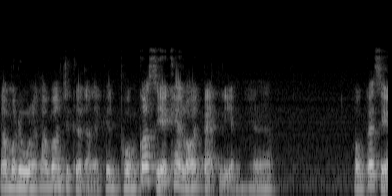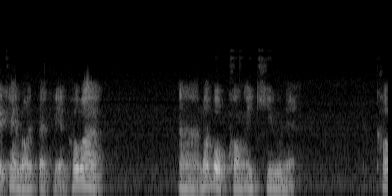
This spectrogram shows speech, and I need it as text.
เรามาดูนะครับว่าจะเกิดอะไรขึ้น ผมก็เสียแค่ร้อยแปดเหรียญนะครับผมก็เสียแค่ร้อยแปดเหรียญเพราะว่าระบบของ IQ เนี่ยเขา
